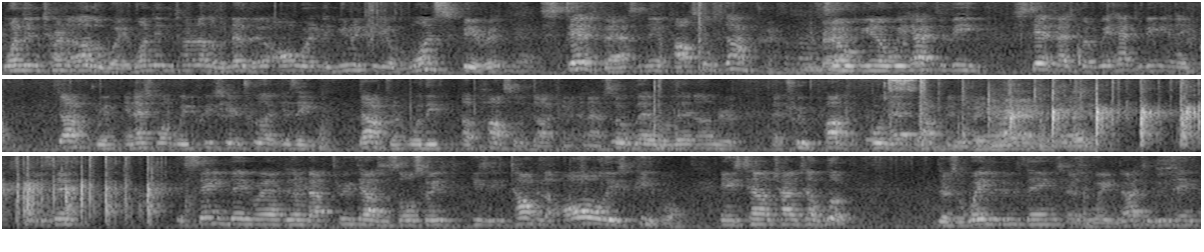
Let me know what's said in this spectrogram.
One didn't turn the other way. One didn't turn the other way. No, they all were in the unity of one spirit, steadfast in the apostles' doctrine. So you know we have to be steadfast, but we have to be in a doctrine, and that's what we preach here in True Light is a doctrine or the apostles' doctrine. And I'm so glad we're led under a true prophet for that doctrine. Amen. So he says, the same day we're having about 3,000 souls. So he's, he's, he's talking to all these people, and he's telling, trying to tell them, look, there's a way to do things, there's a way not to do things,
